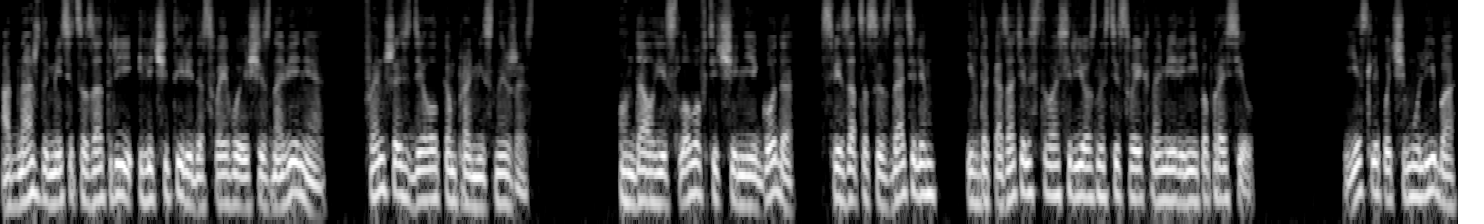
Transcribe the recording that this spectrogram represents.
Однажды, месяца за три или четыре до своего исчезновения, Фэнша сделал компромиссный жест. Он дал ей слово в течение года связаться с издателем и в доказательство о серьезности своих намерений попросил. Если почему-либо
